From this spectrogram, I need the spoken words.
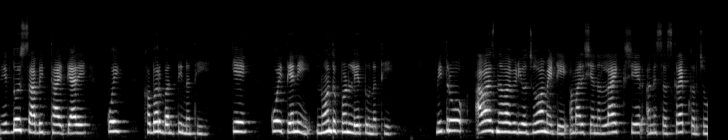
નિર્દોષ સાબિત થાય ત્યારે કોઈ ખબર બનતી નથી કે કોઈ તેની નોંધ પણ લેતું નથી. મિત્રો, આવા જ નવા વીડિયો જોવા માટે અમારી ચેનલ લાઇક શેર અને સબસ્ક્રાઈબ કરજો.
